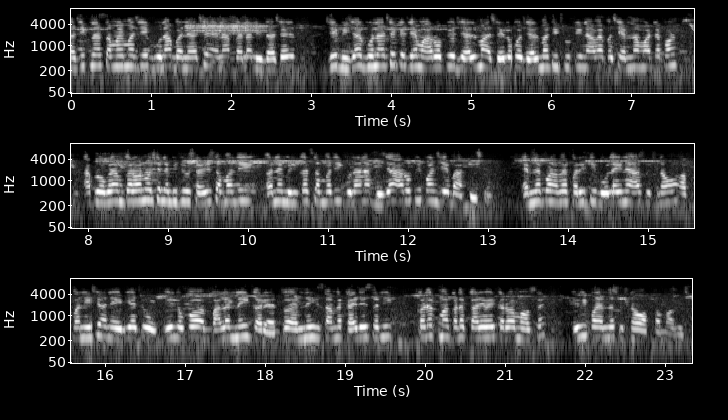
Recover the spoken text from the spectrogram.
નજીકના સમયમાં જે ગુના બન્યા છે એના પહેલા લીધા છે. જે બીજા ગુના છે કે જેમ આરોપીઓ જેલમાં છે એ લોકો જેલમાંથી છૂટીને આવે પછી એમના માટે પણ આ પ્રોગ્રામ કરવાનો છે ને બીજું શરીર સંબંધી અને મિલકત સંબંધી ગુનાના બીજા આરોપી પણ જે બાકી છે. એમને પણ હવે ફરીથી બોલાવીને આ સૂચનાઓ આપવાની છે અને એરિયા જો એ લોકો પાલન નહીં કરે, તો એમની સામે કાયદેસરની કડકમાં કડક કાર્યવાહી કરવામાં આવશે એવી પણ એમને સૂચનાઓ આપવામાં આવી છે.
